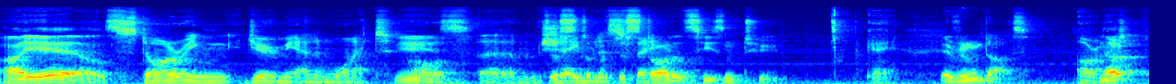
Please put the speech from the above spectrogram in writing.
Ah yes. starring Jeremy Allen White Yes. of um, Just, Shameless just fame. started season two. Okay, Everyone dies. all right. Nope.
